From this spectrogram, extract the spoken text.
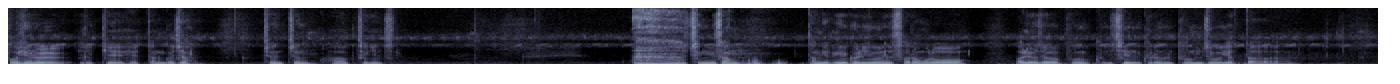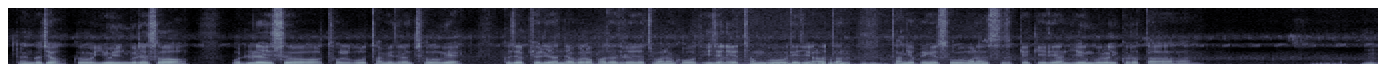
표현을 이렇게 했다는 거죠. 전증, 화학적인 증상, 당뇨병에 걸린 사람으로 알려져 진 그런 범주였다라는 거죠. 그 유인물에서 오릴레이스 톨부타민들은 처음에 그저 편리한 약으로 받아들여졌지만 곧 이전에 탐구되지 않았던 당뇨병의 수많은 수수께끼에 대한 연구를 이끌었다. 음?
